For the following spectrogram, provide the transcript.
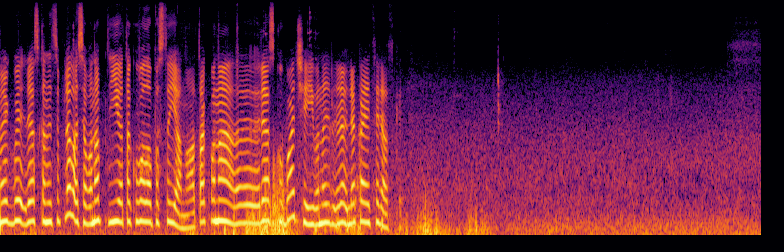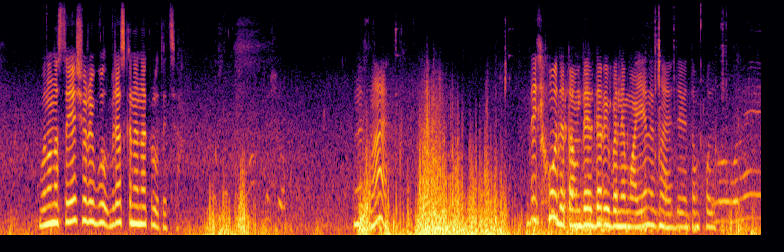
Вона якби рязка не цеплялася, вона б її атакувала постійно. А так вона е, рязку бачить і вона лякається рязки. Воно настоящу рибу рязка не накрутиться. Не знаю. Десь ходить там, де, де риби немає. Я не знаю, де він там ходить. Ну вони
